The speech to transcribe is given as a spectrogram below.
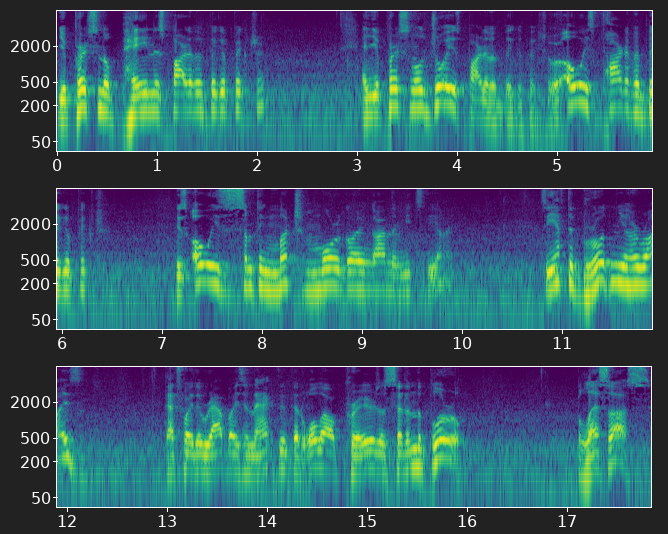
Your personal pain is part of a bigger picture. And your personal joy is part of a bigger picture. We're always part of a bigger picture. There's always something much more going on than meets the eye. So you have to broaden your horizon. That's why the rabbis enacted that all our prayers are said in the plural. Bless us.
